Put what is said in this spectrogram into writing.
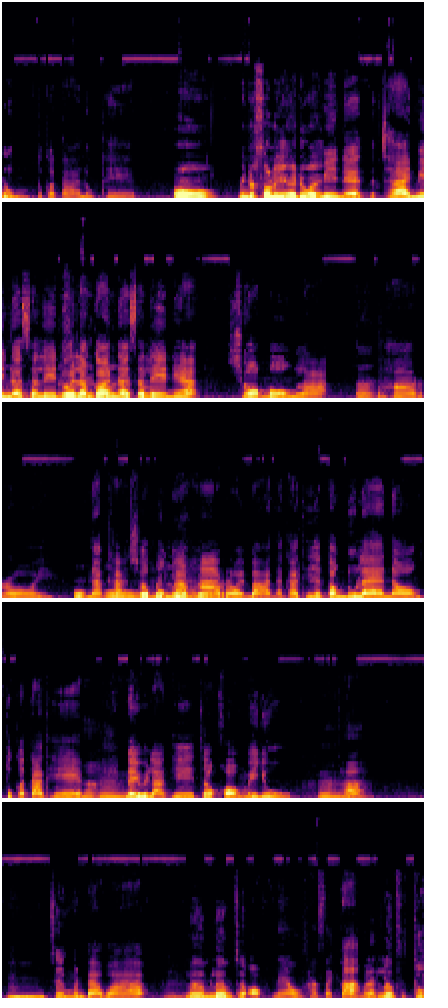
กลุ่มตุ๊กตาลูกเทพ โอ้มีนัสซอรี่ให้ด้วย มีเนสใช่มีอ่าเนอร์เซอรี่ด้วย nursery แล้วก็ด้วย เนอร์เซอรี่เนี่ยชั่วโมงละ อ่าโอ้โห500นะคะชั่วโมงเป็นเรื่ละ องเลย 500 บาทนะคะ ที่จะต้องดูแลน้องตุ๊กตาเทพ ค่ะ อืมในเวลาที่เจ้าของไม่อยู่อืมค่ะ อืมซึ่งมันแบบว่า อืมเริ่มเริ่มจะออกแนวทางสายกลางอะ มาแล้วเริ่มสโตร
